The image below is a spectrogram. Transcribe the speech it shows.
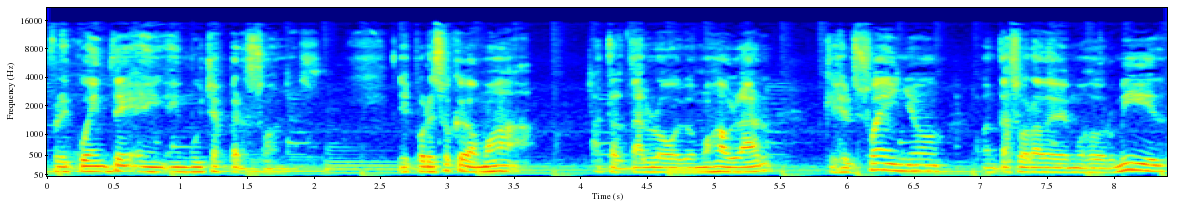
frecuente en, muchas personas. Y es por eso que vamos a, a tratarlo hoy. Vamos a hablar qué es el sueño, cuántas horas debemos dormir,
